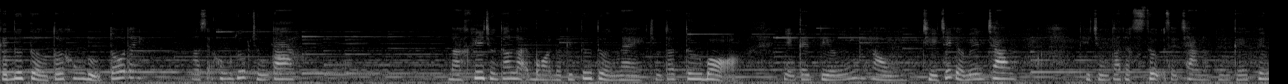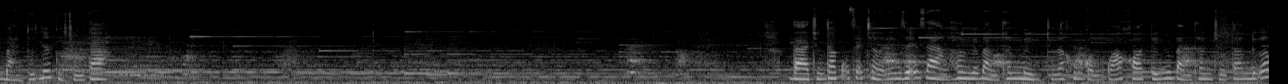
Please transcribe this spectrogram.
Cái tư tưởng tôi không đủ tốt ấy, nó sẽ không giúp chúng ta. Mà khi chúng ta loại bỏ được cái tư tưởng này, chúng ta từ bỏ những cái tiếng lòng chỉ trích ở bên trong, thì chúng ta thật sự sẽ chạm được đến cái phiên bản tốt nhất của chúng ta. Và chúng ta cũng sẽ trở nên dễ dàng hơn với bản thân mình. Chúng ta không còn quá khó tính với bản thân chúng ta nữa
